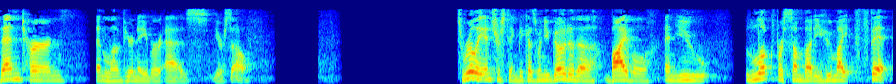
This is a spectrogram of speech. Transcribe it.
Then turn and love your neighbor as yourself. It's really interesting because when you go to the Bible and you look for somebody who might fit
